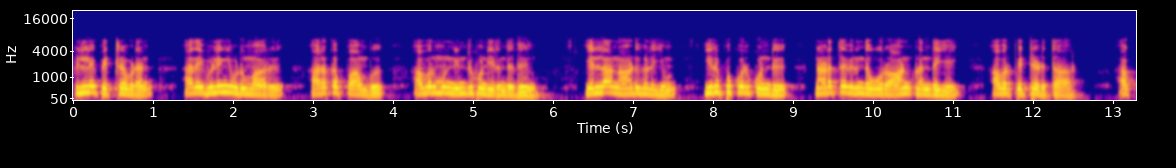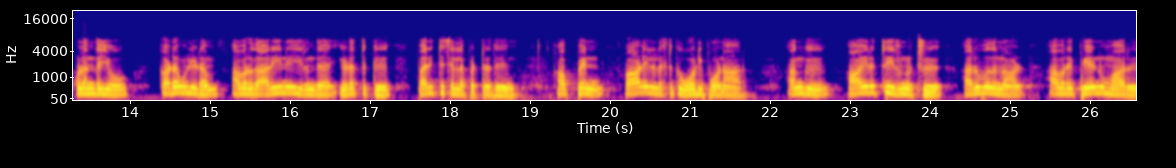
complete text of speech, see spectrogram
பிள்ளை பெற்றவுடன் அதை விழுங்கி விடுமாறு அரக்கப்பாம்பு அவர் முன் நின்று கொண்டிருந்தது. எல்லா நாடுகளையும் இருப்புக்குள் கொண்டு நடத்தவிருந்த ஒரு ஆண் குழந்தையை அவர் பெற்றெடுத்தார். அக்குழந்தையோ கடவுளிடம் அவரது அரியணை இருந்த இடத்துக்கு பறித்து செல்லப்பட்டது அப்பெண் பாலை நிலத்துக்கு ஓடிப்போனார். அங்கு ஆயிரத்தி இருநூற்று அறுபது நாள் அவரை பேணுமாறு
